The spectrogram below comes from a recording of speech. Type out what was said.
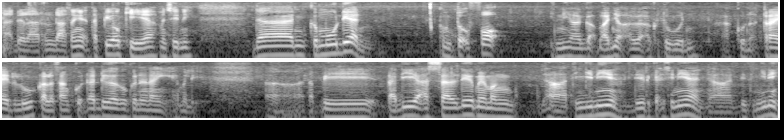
Tak adalah rendah sangat tapi okey ya macam ni. Dan kemudian untuk fork ini agak banyak agak aku turun. Aku nak try dulu kalau sangkut dada aku kena naik balik. Uh, tapi tadi asal dia memang uh, tinggi ni. Dia dekat sini kan. Uh, dia tinggi ni.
